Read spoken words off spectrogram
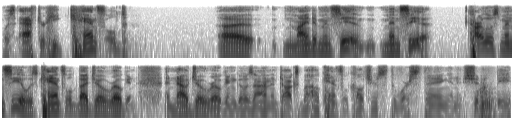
was after he canceled uh, Mind of Mencia, Mencia Carlos Mencia was canceled by Joe Rogan, and now Joe Rogan goes on and talks about how cancel culture is the worst thing and it shouldn't be.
